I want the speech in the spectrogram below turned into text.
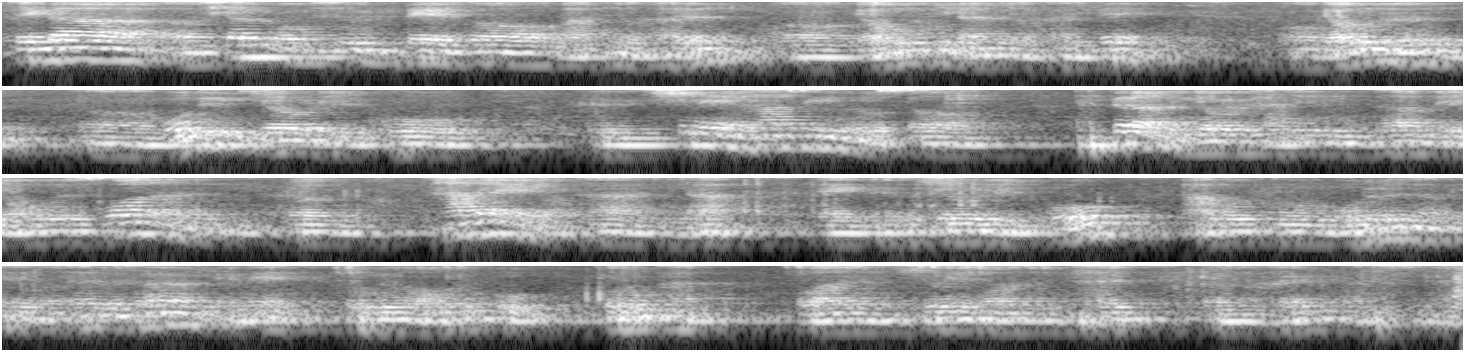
제가 어, 시간을 멈추는 그때에서 맡은 역할은 어, 명훈이라는 역할인데 어, 명훈은 어, 모든 기억을 잃고 그 신의 하수인으로서 특별한 능력을 가진 사람들의 영혼을 소환하는 그런 사자의 역할입니다. 네, 그래서 기억을 잃고 아무것도 모르는 상태에서 삶을 살아가기 때문에 조금 어둡고 고독한 저와는 기존의 저와는 좀 다른 그런 역할을 맡았습니다.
